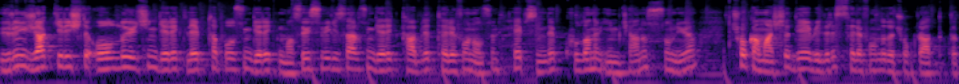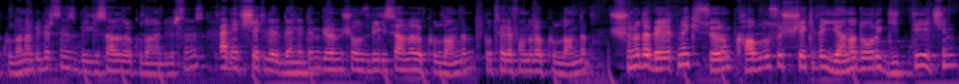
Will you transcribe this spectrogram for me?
Ürün jack girişli olduğu için gerek laptop olsun, gerek masaüstü bilgisayar olsun, gerek tablet, telefon olsun hepsinde kullanım imkanı sunuyor. Çok amaçlı diyebiliriz. Telefonda da çok rahatlıkla kullanabilirsiniz. Bilgisayarda da kullanabilirsiniz. Ben iki şekilde denedim. Görmüş olduğunuz bilgisayarımda da kullandım. Bu telefonda da kullandım. Şunu da belirtmek istiyorum. Kablosu şu şekilde yana doğru gittiği için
